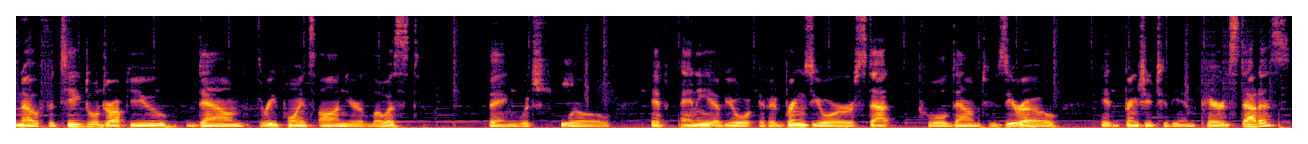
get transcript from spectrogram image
No, fatigued will drop you down three points on your lowest thing, which will, if any of your, if it brings your stat pool down to zero, it brings you to the impaired status.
